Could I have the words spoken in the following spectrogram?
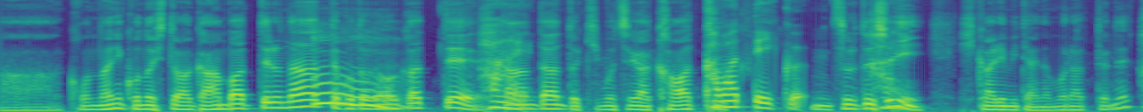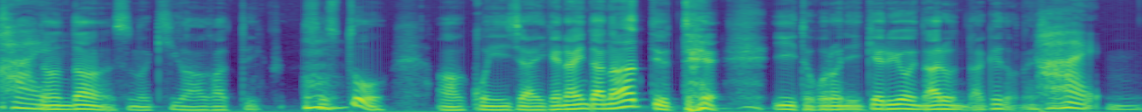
ああこんなにこの人は頑張ってるなってことが分かって、ん。はい。だんだんと気持ちが変わっていく。変わっていく。うん、それと一緒はに光みたいなのもらってね、はい。だんだんその気が上がっていく、うん。そうするとあここにいちゃいけないんだなって言って いいところに行けるようになるんだけどね、はい。うん、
